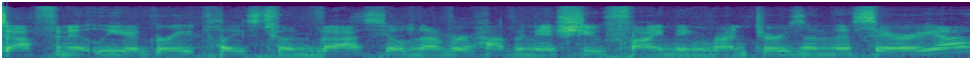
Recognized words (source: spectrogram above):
definitely a great place to invest. You'll never have an issue finding renters in this area,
